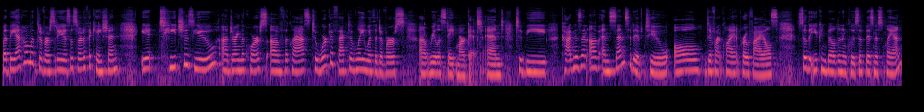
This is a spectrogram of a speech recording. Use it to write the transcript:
But the at home with diversity is a certification. It teaches you uh, during the course of the class to work effectively with a diverse uh, real estate market and to be cognizant of and sensitive to all different client profiles so that you can build an inclusive inclusive business plan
